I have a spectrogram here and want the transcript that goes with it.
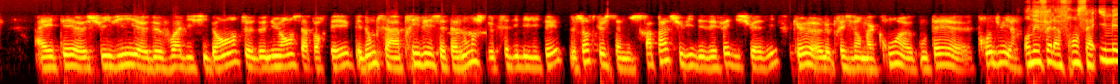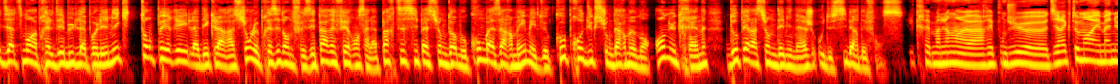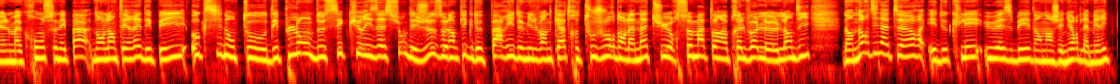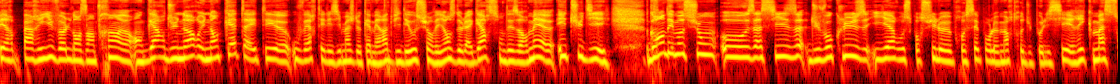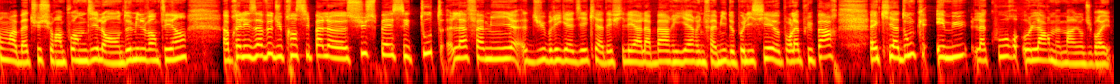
a été suivie de voix dissidentes, de nuances apportées. Et donc, ça a privé cette annonce de crédibilité, de sorte que ça ne sera pas suivi des effets dissuasifs que le président Macron comptait produire. En effet, la France a immédiatement, après le début de la polémique, tempéré la déclaration. Le président ne faisait pas référence à la participation d'hommes aux combats armés, mais de coproduction d'armement en Ukraine, d'opérations de déminage ou de cyberdéfense. Le Kremlin a répondu directement à Emmanuel Macron. Ce n'est pas dans l'intérêt des pays occidentaux, des plans de sécurisation des Jeux Olympiques de Paris 2024, toujours dans la nature. Ce matin, après le vol lundi d'un ordinateur et de clés USB d'un ingénieur de la mairie de Paris, vol dans un train en gare du Nord. Une enquête a été ouverte et les images de caméras de vidéosurveillance de la gare sont désormais étudiées. Grande émotion aux assises du Vaucluse hier où se poursuit le procès pour le meurtre du policier Éric Masson abattu sur un point de deal en 2021. Après les aveux du principal suspect, c'est toute la famille du brigadier qui a défilé à la barre hier, une famille de policiers pour la plupart, qui a donc ému la cour aux larmes, Marion Dubreuil.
